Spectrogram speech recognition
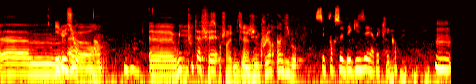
Euh, Illusion, alors, euh, oui, Mm. tout à fait. C'est pour changer de visage. D'une couleur indigo. C'est pour se déguiser avec les gants. Hmm.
